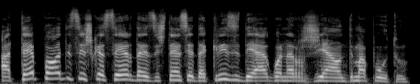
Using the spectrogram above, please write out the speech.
até pode se esquecer da existência da crise de água na região de Maputo.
